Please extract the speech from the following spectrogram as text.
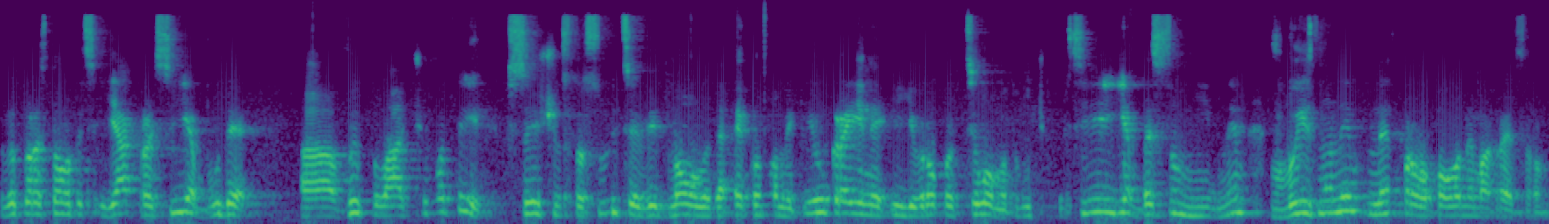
використовуватися, як Росія буде виплачувати все, що стосується відновлення економіки і України і Європи в цілому, тому що Росія є безсумнівним, визнаним неспровокованим агресором.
